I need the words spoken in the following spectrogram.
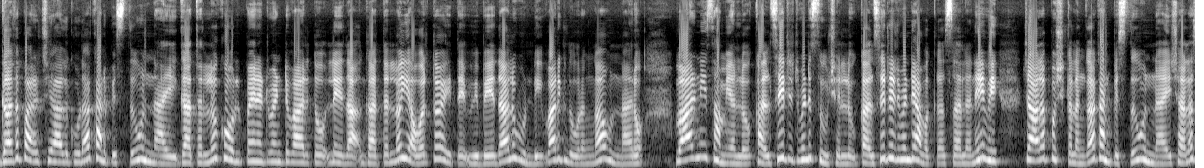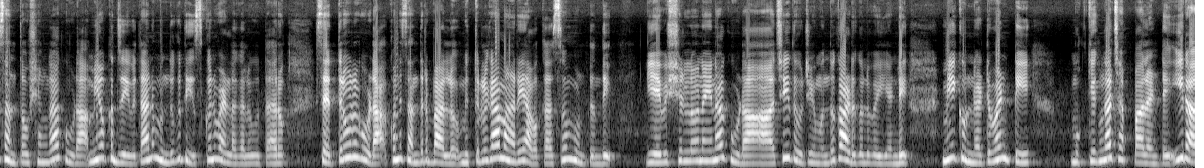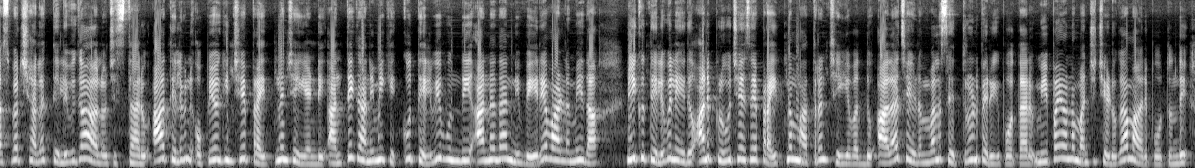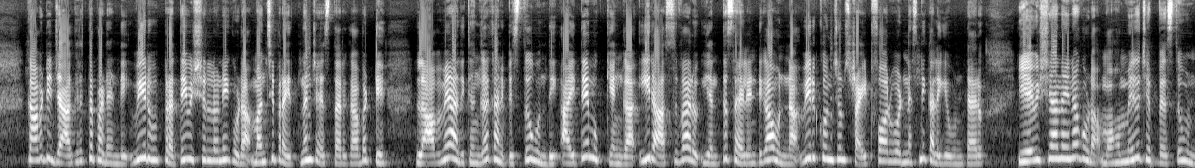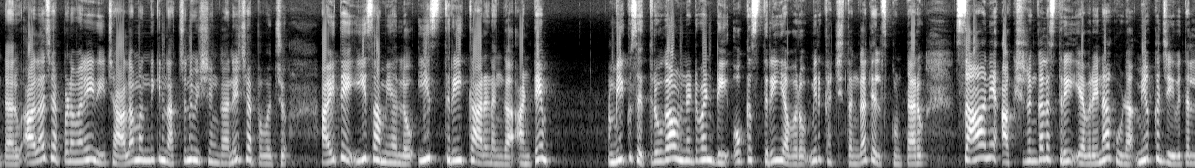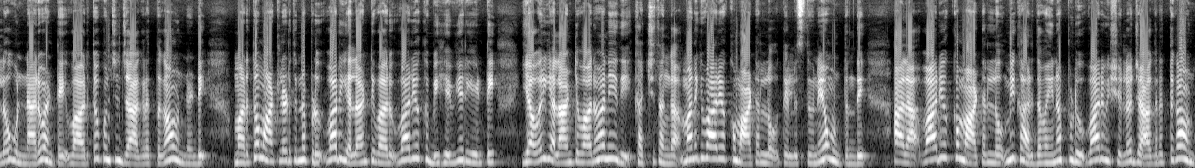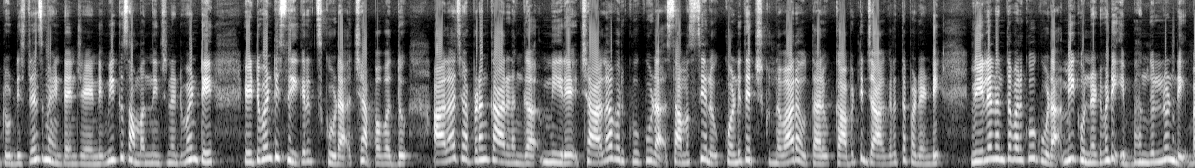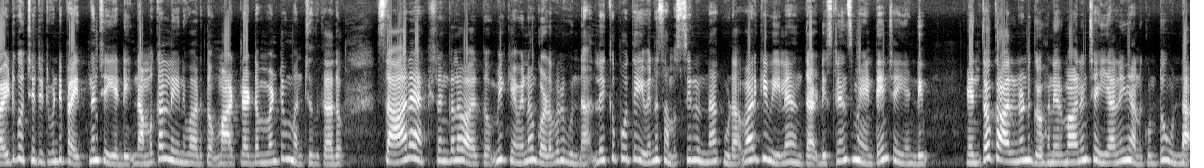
గత పరిచయాలు కూడా కనిపిస్తూ ఉన్నాయి. గతంలో కోల్పోయినటువంటి వారితో లేదా గతంలో ఎవరితో అయితే విభేదాలు ఉండి వారికి దూరంగా ఉన్నారో. వారిని సమయంలో కలిసేటటువంటి సూచనలు కలిసేటటువంటి అవకాశాలు అనేవి చాలా పుష్కలంగా కనిపిస్తూ ఉన్నాయి. చాలా సంతోషంగా కూడా మీ యొక్క జీవితాన్ని ముందుకు తీసుకుని వెళ్ళగలుగుతారు. శత్రువులు కూడా కొన్ని సందర్భాల్లో మిత్రులుగా మారే అవకాశం ఉంటుంది. ఏ విషయంలోనైనా కూడా ఆచితూచి ముందుకు అడుగులు వేయండి. మీకున్నటువంటి ముఖ్యంగా చెప్పాలంటే ఈ రాశివారు చాలా తెలివిగా ఆలోచిస్తారు. ఆ తెలివిని ఉపయోగించే ప్రయత్నం చేయండి. అంతేగాని మీకు ఎక్కువ తెలివి ఉంది అన్నదాన్ని వేరే వాళ్ళ మీద మీకు తెలివి లేదు అని ప్రూవ్ చేసే ప్రయత్నం మాత్రం చేయవద్దు. అలా చేయడం వల్ల శత్రువులు పెరిగిపోతారు. మీపై ఉన్న మంచి చెడుగా మారిపోతుంది. కాబట్టి జాగ్రత్త పడండి. వీరు ప్రతి విషయంలోనే కూడా మంచి ప్రయత్నం చేస్తారు. కాబట్టి లాభమే అధికంగా కనిపిస్తూ ఉంది. అయితే ముఖ్యంగా ఈ రాశి వారు ఎంత సైలెంట్గా ఉన్నా వీరు కొంచెం స్ట్రైట్ ఫార్వర్డ్నెస్ని కలిగి ఉంటారు. ఏ విషయానైనా కూడా మొహం మీద చెప్పేస్తూ ఉంటారు. అలా చెప్పడం అనేది చాలా మందికి నచ్చని విషయంగానే చెప్పవచ్చు. అయితే ఈ సమయంలో ఈ స్త్రీ కారణంగా అంటే మీకు శత్రువుగా ఉన్నటువంటి ఒక స్త్రీ ఎవరో మీరు ఖచ్చితంగా తెలుసుకుంటారు. సా అనే అక్షరం గల స్త్రీ ఎవరైనా కూడా మీ యొక్క జీవితంలో ఉన్నారు అంటే వారితో కొంచెం జాగ్రత్తగా ఉండండి. వారితో మాట్లాడుతున్నప్పుడు వారు ఎలాంటి వారు? వారి యొక్క బిహేవియర్ ఏంటి? ఎవరు ఎలాంటి వారు అనేది ఖచ్చితంగా మనకి వారి యొక్క మాటల్లో తెలుస్తూనే ఉంటుంది. అలా వారి యొక్క మాటల్లో మీకు అర్థమైనప్పుడు వారి విషయంలో జాగ్రత్తగా ఉంటూ డిస్టెన్స్ మెయింటైన్ చేయండి. మీకు సంబంధించినటువంటి ఎటువంటి సీక్రెట్స్ కూడా చెప్పవద్దు. అలా చెప్పడం కారణంగా మీరే చాలా వరకు కూడా సమస్యలు కొని తెచ్చుకున్న వారు అవుతారు కాబట్టి జాగ్రత్త పడండి. వీలైనంత వరకు కూడా మీకు ఉన్నటువంటి ఇబ్బందుల నుండి బయటకు వచ్చేటటువంటి ప్రయత్నం చేయండి. నమ్మకం లేని వారితో మాట్లాడడం వంటివి మంచిది కాదు. సాన అక్షరం గల వారితో మీకు ఏమైనా గొడవలు ఉన్నా లేకపోతే ఏమైనా సమస్యలు ఉన్నా కూడా వారికి వీలైనంత డిస్టెన్స్ మెయింటైన్ చేయండి. ఎంతో కాలం నుండి గృహ నిర్మాణం చేయాలని అనుకుంటూ ఉన్నా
